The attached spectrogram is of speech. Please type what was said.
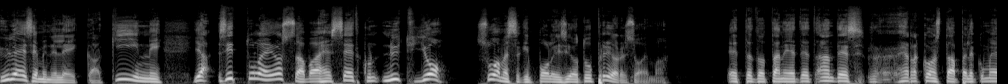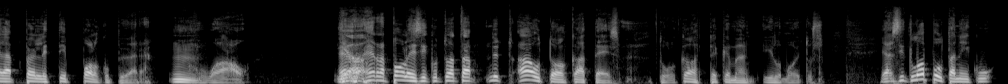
yleisemmin ne leikkaa kiinni. Ja sitten tulee jossain vaiheessa se, että kun nyt jo Suomessakin poliisi joutuu priorisoimaan. Että tota niin, et, et anteeksi herra konstaapeli, kun meillä pöllittiin polkupyörä. Mm. Wow. Herra, Joo. herra poliisi, kun tuota, nyt auto on kateis, tulkaa tekemään ilmoitus. Ja sitten lopulta niinku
